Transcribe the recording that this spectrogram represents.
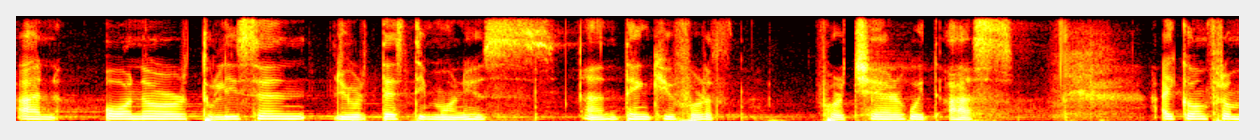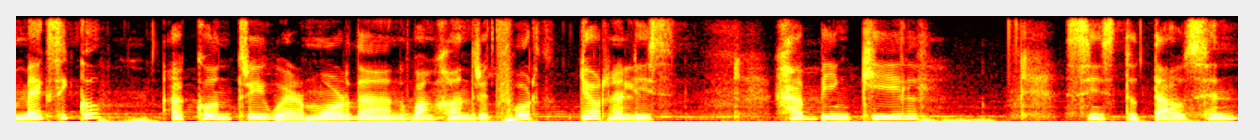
and honored to listen your testimonies and thank you for for share with us. I come from Mexico, a country where more than 104 journalists have been killed since 2000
